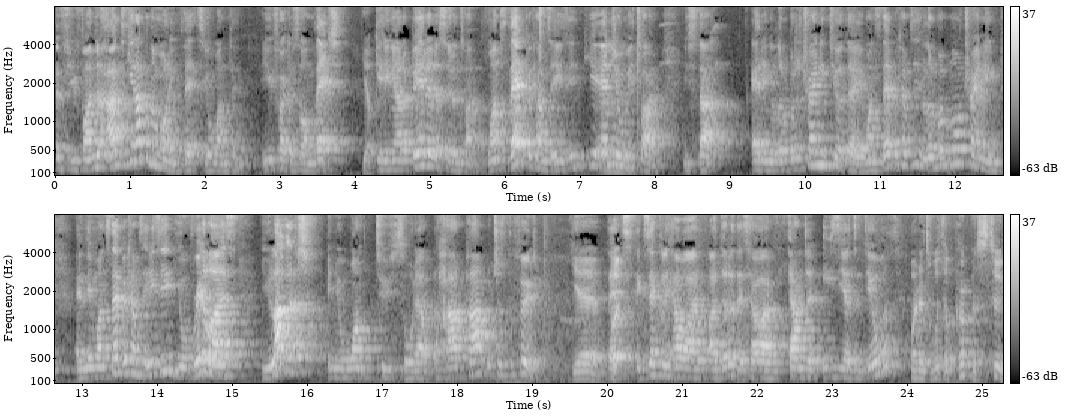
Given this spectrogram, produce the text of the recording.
if you find it hard to get up in the morning, that's your one thing. You focus on that. Yep. Getting out of bed at a certain time. Once that becomes easy, you add your Mm. me time. You start adding a little bit of training to your day. Once that becomes easy, a little bit more training. And then once that becomes easy, you'll realize you love it and you'll want to sort out the hard part, which is the food. Yeah, That's exactly how I, I did it. That's how I found it easier to deal with. but but it's with a purpose too.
